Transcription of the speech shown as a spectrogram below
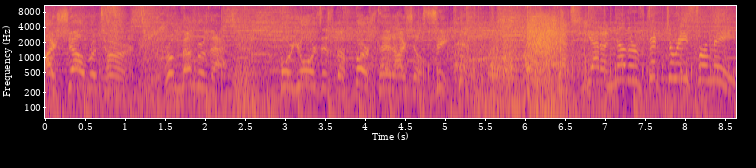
I shall return. Remember that. For yours is the first head I shall see. That's yet another victory for me!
